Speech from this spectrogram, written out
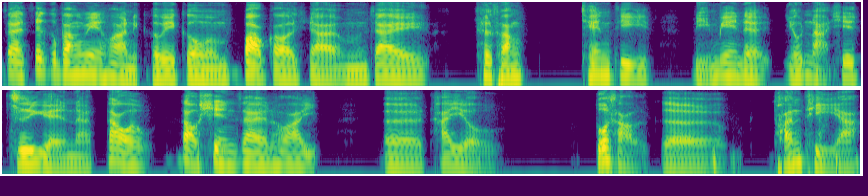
在这个方面的话，你可不可以跟我们报告一下，我们在车床天地里面的有哪些资源呢？到到现在的话，呃，它有多少个团体呀、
